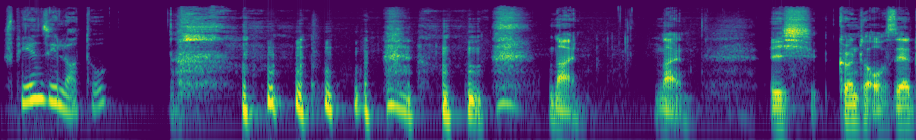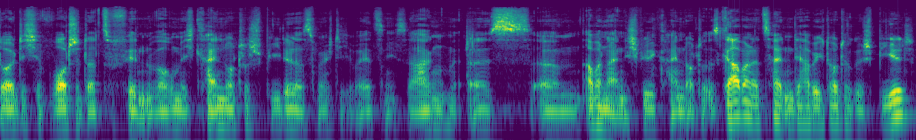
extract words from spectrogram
Spielen Sie Lotto? Nein, nein. Ich könnte auch sehr deutliche Worte dazu finden, warum ich kein Lotto spiele. Das möchte ich aber jetzt nicht sagen. Es, ähm, aber nein, ich spiele kein Lotto. Es gab eine Zeit, in der habe ich Lotto gespielt,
